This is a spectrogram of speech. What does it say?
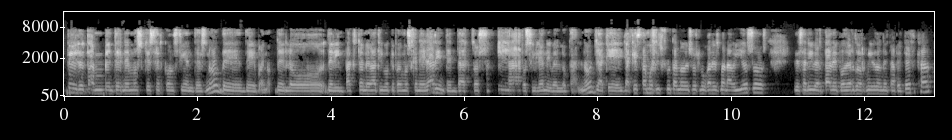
pero también tenemos que ser conscientes ¿no? de, bueno, de lo, del impacto negativo que podemos generar e intentar lo posible a nivel local, ¿no? ya, que, ya que estamos disfrutando de esos lugares maravillosos, de esa libertad de poder dormir donde te apetezca,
